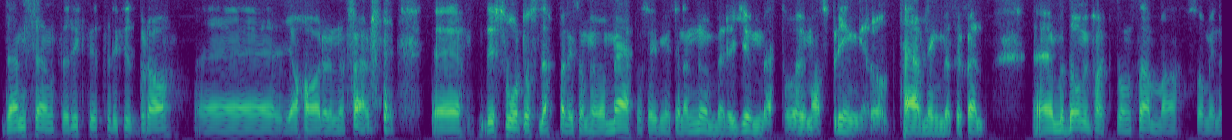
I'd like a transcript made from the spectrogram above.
Den känns riktigt, riktigt bra. Eh, jag har ungefär... Eh, det är svårt att släppa liksom, hur man mäter sig med sina nummer i gymmet och hur man springer och tävling med sig själv. Eh, men de är faktiskt de samma som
